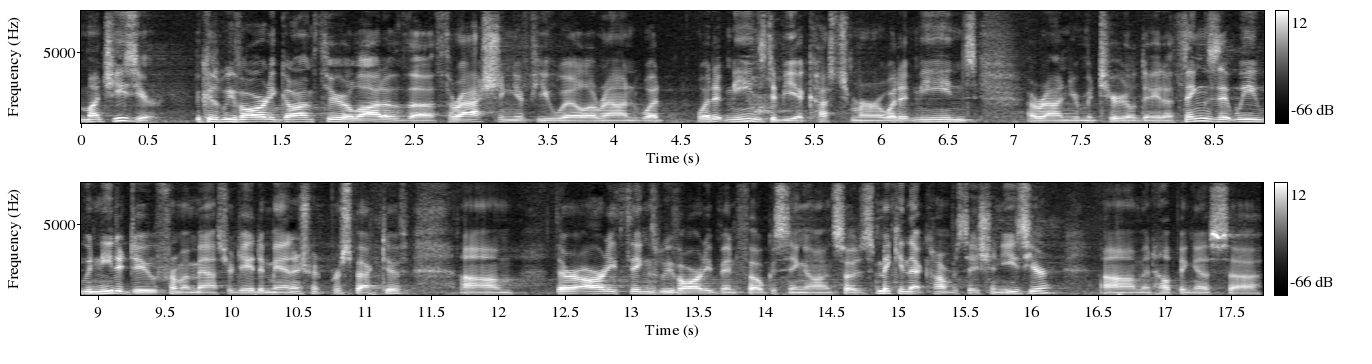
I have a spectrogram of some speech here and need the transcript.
much easier because we've already gone through a lot of the thrashing, if you will, around what, what it means to be a customer, what it means around your material data. Things that we would need to do from a master data management perspective. Um, there are already things we've already been focusing on. So it's making that conversation easier um, and helping us uh,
